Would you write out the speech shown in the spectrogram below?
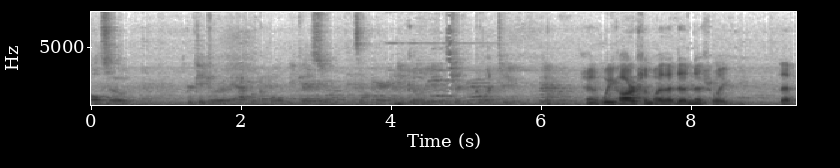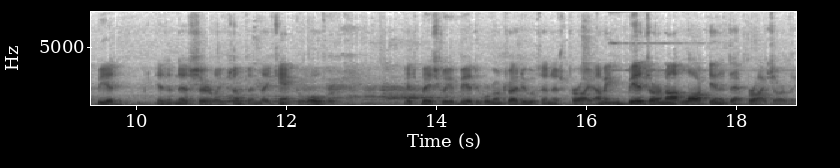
also particularly applicable because it's impairing the ability of the circuit court to bid. And if we hire somebody, that doesn't necessarily, that bid isn't necessarily something they can't go over. It's basically a bid that we're gonna try to do within this price. I mean, bids are not locked in at that price, are they?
